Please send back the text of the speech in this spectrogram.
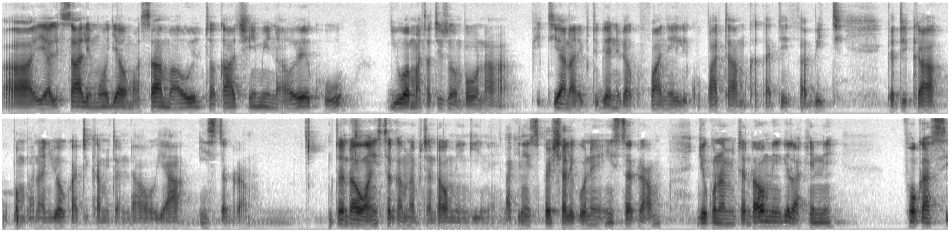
uh, ya lisali moja au masaa mawili tutakaa chini na wewe kujua matatizo ambayo unapitia na ni vitu gani vya kufanya ili kupata mkakati thabiti katika upambanaji wako katika mitandao ya instagram. Mtandao wa instagram na mitandao mingine lakini especially kwenye instagram ndio kuna mitandao mingi lakini focus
